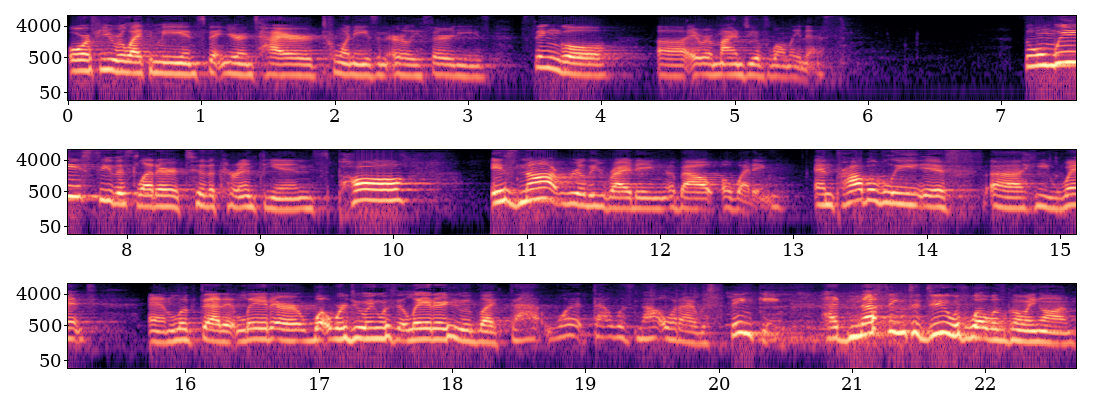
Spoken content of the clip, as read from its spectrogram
or if you were like me and spent your entire 20s and early 30s single, uh, it reminds you of loneliness. So when we see this letter to the Corinthians, Paul is not really writing about a wedding. And probably if uh, he went and looked at it later, what we're doing with it later, he be like, that, what? that was not what I was thinking. Had nothing to do with what was going on.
